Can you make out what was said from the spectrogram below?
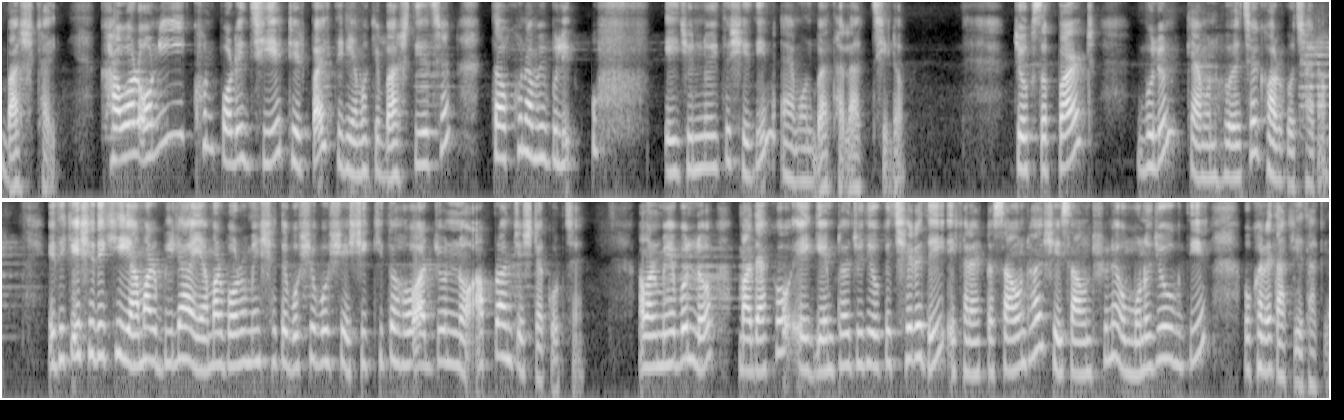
বাস খাই। খাওয়ার অনেকক্ষণ পরে যেয়ে টের পাই, তিনি আমাকে বাস দিয়েছেন, তখন আমি বলি, উফ এই জন্যই তো সেদিন এমন ব্যথা লাগছিল। জোকস পার্ট, বলুন কেমন হয়েছে ঘর গোছানো? এদিকে এসে দেখি আমার বিলাই আমার বড় মেয়ের সাথে বসে বসে শিক্ষিত হওয়ার জন্য আপ্রাণ চেষ্টা করছে। আমার মেয়ে বলল, মা, দেখো, এই গেমটা যদি ওকে ছেড়ে দিই, এখানে একটা সাউন্ড হয়, সেই সাউন্ড শুনে ও মনোযোগ দিয়ে ওখানে তাকিয়ে থাকে।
